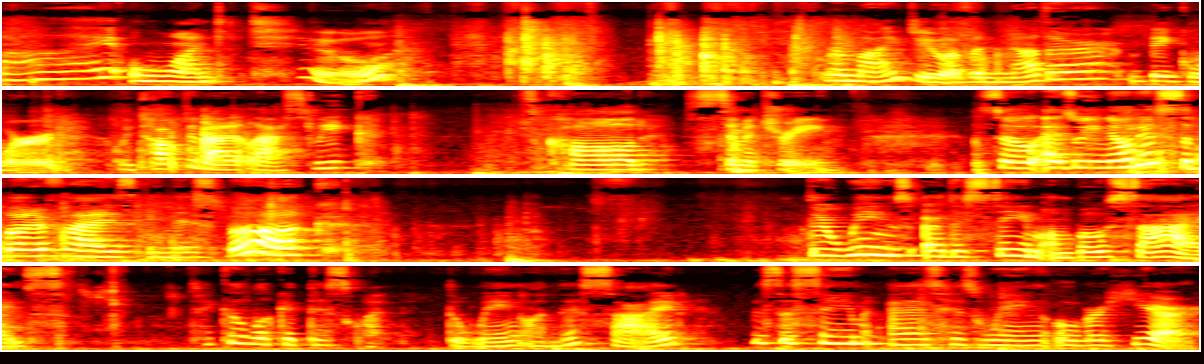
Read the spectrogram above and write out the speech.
I want to remind you of another big word. We talked about it last week. It's called symmetry. So as we notice the butterflies in this book, their wings are the same on both sides. Take a look at this one. The wing on this side is the same as his wing over here.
